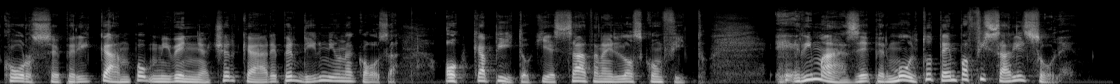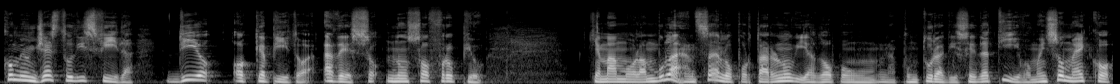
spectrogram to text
corse per il campo, mi venne a cercare per dirmi una cosa. Ho capito chi è Satana e l'ho sconfitto. E rimase per molto tempo a fissare il sole come un gesto di sfida. Dio, ho capito, adesso non soffro più. Chiamammo l'ambulanza, lo portarono via dopo una puntura di sedativo, ma insomma ecco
